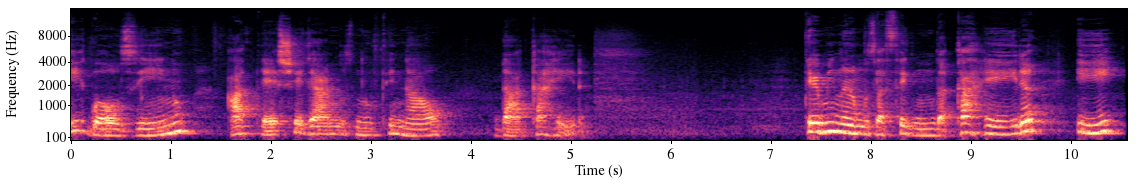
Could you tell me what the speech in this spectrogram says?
igualzinho, até chegarmos no final da carreira. Terminamos a segunda carreira e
